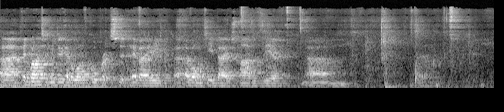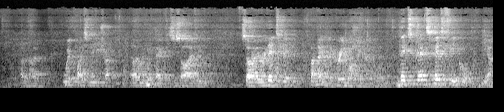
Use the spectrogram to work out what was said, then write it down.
uh, in Wellington, we do have a lot of corporates that have a, uh, a volunteer day as part of their, um, I don't know, workplace mantra. They want to get back to society. So that's been, pardon me? The greenwashing That's, that's, that's a fair call, yeah.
